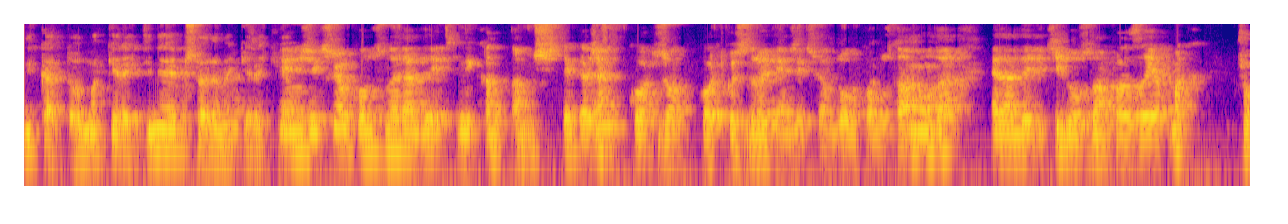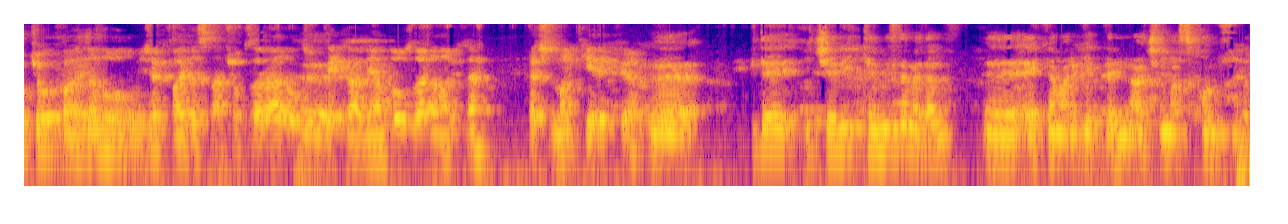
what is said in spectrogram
dikkatli olmak gerektiğini hep söylemek gerekiyor. Enjeksiyon konusunda herhalde etkinlik kanıtlanmış tek ajan kortizon, kortikosteroid enjeksiyonu donuk omuzda ama o da herhalde iki dozdan fazla yapmak çok çok faydalı olmayacak. Faydasından çok zararı olacak. Evet. Tekrarlayan dozlardan o yüzden kaçınmak gerekiyor. Ee, bir de içeriği temizlemeden e, eklem hareketlerinin açılması konusunda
